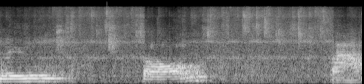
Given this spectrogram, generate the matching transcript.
หนึ่งสองสาม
